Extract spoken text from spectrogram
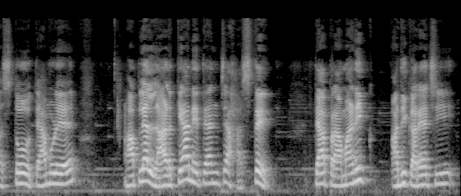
असतो. त्यामुळे आपल्या लाडक्या नेत्यांच्या हस्ते त्या प्रामाणिक अधिकाऱ्याची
